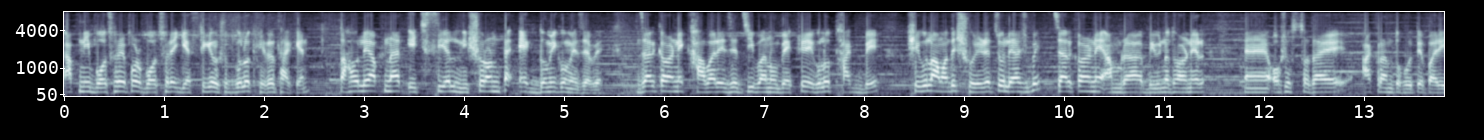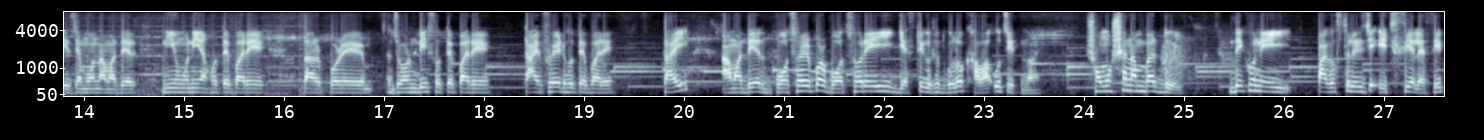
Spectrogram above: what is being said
আপনি বছরের পর বছরে গ্যাস্ট্রিকের ওষুধগুলো খেতে থাকেন তাহলে আপনার এইচসিএল নিঃসরণটা একদমই কমে যাবে। যার কারণে খাবারে যে জীবাণু, ব্যাকটেরিয়া এগুলো থাকবে, সেগুলো আমাদের শরীরে চলে আসবে, যার কারণে আমরা বিভিন্ন ধরনের অসুস্থতায় আক্রান্ত হতে পারি, যেমন আমাদের নিউমোনিয়া হতে পারে, তারপরে জন্ডিস হতে পারে, টাইফয়েড হতে পারে। তাই আমাদের বছরের পর বছর এই গ্যাস্ট্রিক ওষুধগুলো খাওয়া উচিত নয়। সমস্যা নাম্বার দুই, দেখুন এই পাকস্থলীর যে এইচসিএল অ্যাসিড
